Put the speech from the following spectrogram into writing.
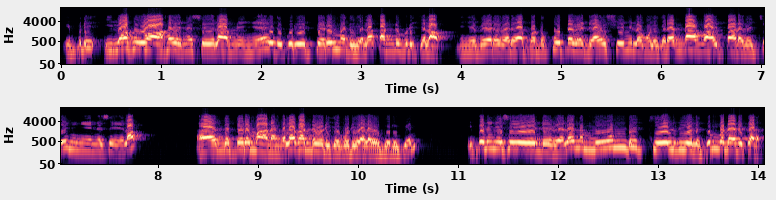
இப்படி இலகுவாக என்ன செய்யலாம் நீங்க? இதுக்குரிய பெருமதிகளை கண்டுபிடிக்கலாம். நீங்க வேற வேறையா போட்டு கூட்ட வேண்டிய அவசியம் இல்லை. உங்களுக்கு ரெண்டாம் வாய்ப்பாடை வச்சு நீங்க என்ன செய்யலாம்? இந்த பெருமானங்களை கண்டுபிடிக்கக்கூடிய அளவுக்கு இருக்கும். இப்ப நீங்க செய்ய வேண்டிய வேலை இந்த மூன்று கேள்விகளுக்கும் விட எடுக்கிறேன்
